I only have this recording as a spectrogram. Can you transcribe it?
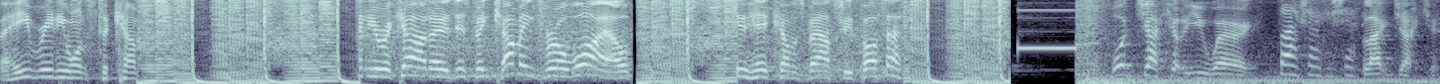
Now, he really wants to come. Daniel Ricciardo's, it's been coming for a while. Here comes Valtteri Bottas. What jacket are you wearing? Black jacket, chef. Black jacket.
